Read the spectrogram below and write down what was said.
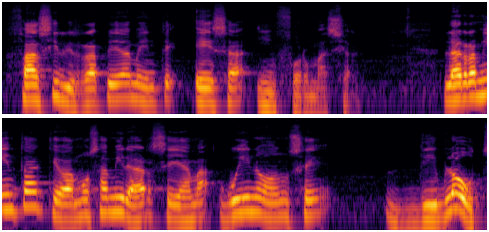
fácil y rápidamente esa información. La herramienta que vamos a mirar se llama Win11 Debloat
